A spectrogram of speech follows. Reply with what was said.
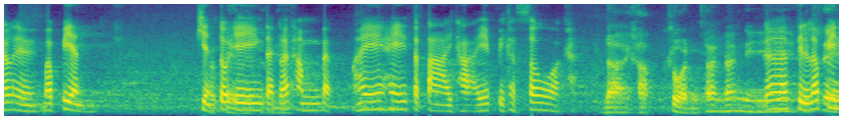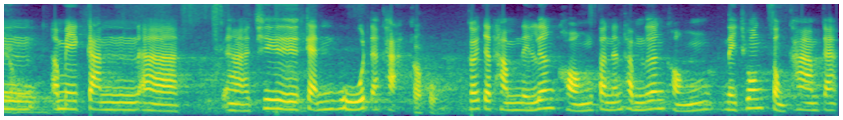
ก็เลยมาเปลี่ยนเขียนตัวเองมาเปลี่ยนแต่ก็ทำแบบให้ให้สไตล์คล้ายปิกัสโซอะค่ะ ได้ครับ ส่วนด้านด้านนี้ก็ศิลปินเซอเมริกันอ่าอ่าชื่อแกนวูดอะค่ะครับผมก็จะทำในเรื่องของตอนนั้นทำเรื่องของในช่วงสงครามการ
